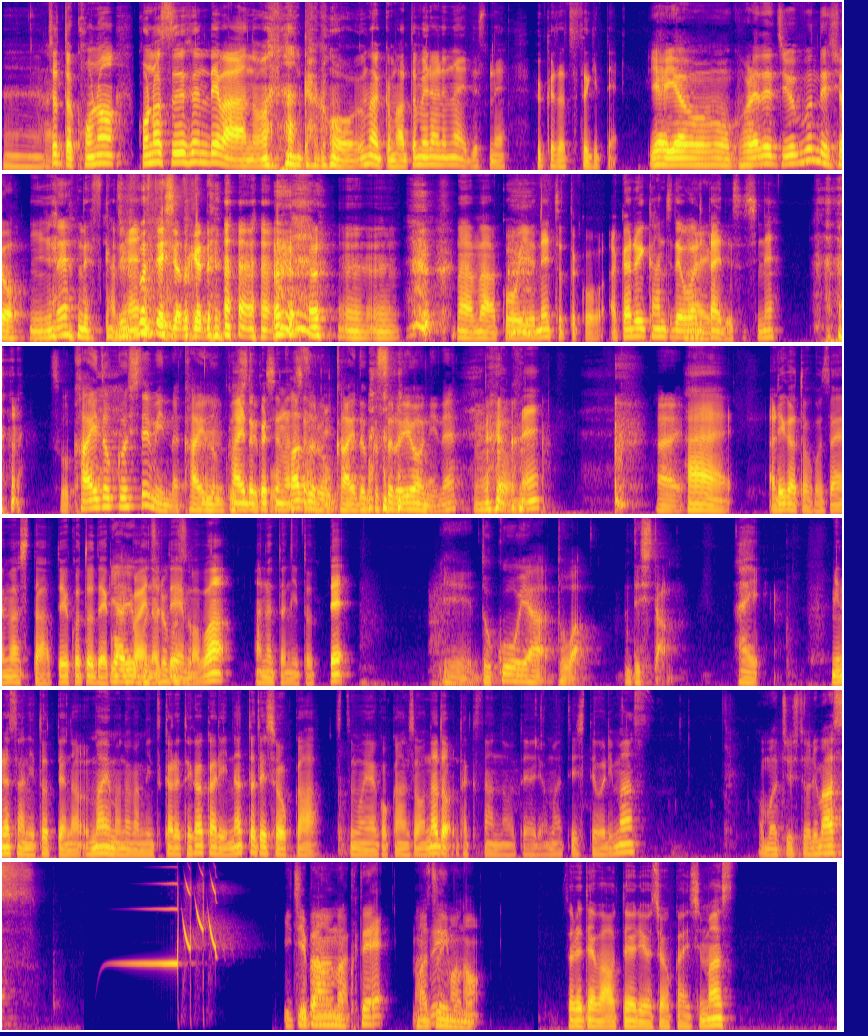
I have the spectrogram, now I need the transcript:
うんはいちょっとこの、この数分では、あの、なんかこう、うまくまとめられないですね。複雑すぎて。いやいや、もう、もうこれで十分でしょう。いいね。ですかね。十分でしょとか言って。うんうん、まあまあこういうねちょっとこう明るい感じで終わりたいですしね、そう、解読してみんな解読して、うん解読しましょうね。こパズルを解読するようにね。そうね。はい。はい。ありがとうございました。ということでいや今回のこちらこそ。テーマはあなたにとってえー、毒親とはでした。はい。皆さんにとってのうまいものが見つかる手がかりになったでしょうか。質問やご感想などたくさんのお便りお待ちしております。お待ちしております。一番うまくてまずいものそれではお便りを紹介します。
